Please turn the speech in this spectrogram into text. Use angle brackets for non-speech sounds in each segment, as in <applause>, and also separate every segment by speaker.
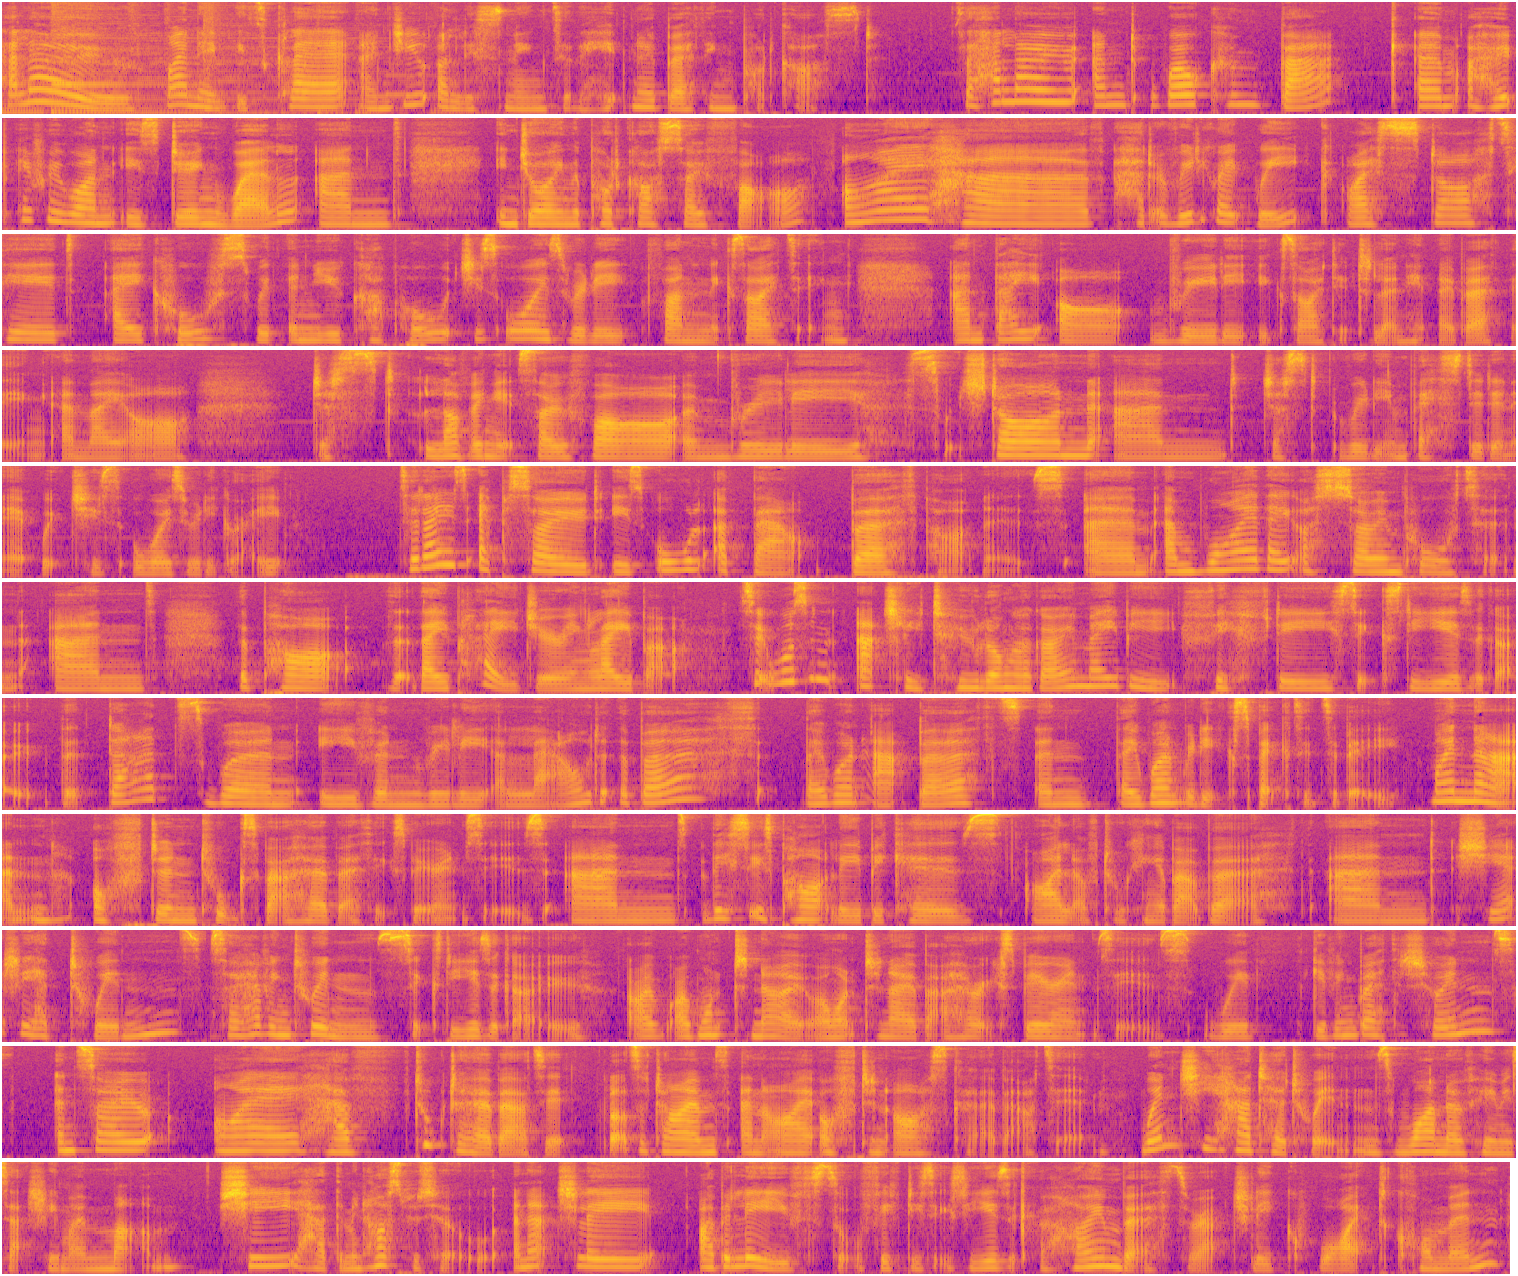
Speaker 1: Hello, my name is Claire, and you are listening to the Hypnobirthing Podcast. So, hello and welcome back. Um, I hope everyone is doing well and enjoying the podcast so far. I have had a really great week. I started a course with a new couple, which is always really fun and exciting, and they are really excited to learn hypnobirthing and they are just loving it so far and really switched on and just really invested in it, which is always really great. Today's episode is all about birth partners um, and why they are so important and the part that they play during labour. So it wasn't actually too long ago, maybe 50, 60 years ago, that dads weren't even really allowed at the birth. They weren't at births and they weren't really expected to be. My nan often talks about her birth experiences, and this is partly because I love talking about birth. And she actually had twins. So, having twins 60 years ago, I, I want to know. I want to know about her experiences with giving birth to twins. And so I have talked to her about it lots of times and I often ask her about it. When she had her twins, one of whom is actually my mum, she had them in hospital. And actually, I believe sort of 50, 60 years ago, home births were actually quite common.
